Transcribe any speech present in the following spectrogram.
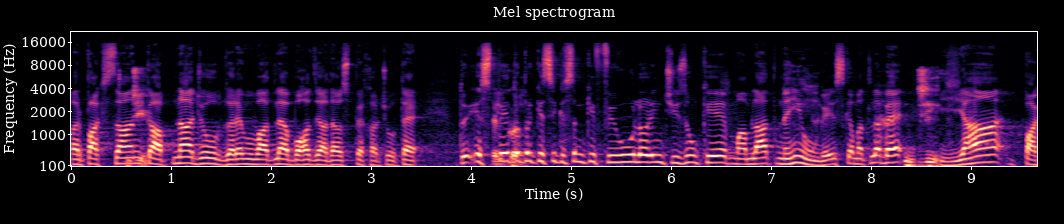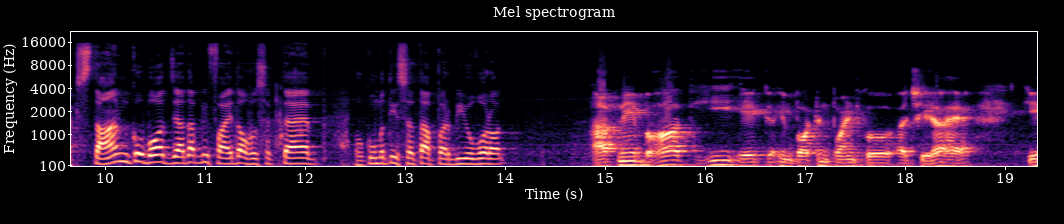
और पाकिस्तान का अपना जो ज़र मुबादला बहुत ज़्यादा उस पर खर्च होता है। तो इस पे तो फिर किसी किस्म की फ्यूल और इन चीज़ों के मामला नहीं होंगे। इसका मतलब है यहाँ पाकिस्तान को बहुत ज़्यादा भी फ़ायदा हो सकता है हुकूमती सतह पर भी ओवरऑल आपने बहुत ही एक इंपॉर्टेंट पॉइंट को छेड़ा है कि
